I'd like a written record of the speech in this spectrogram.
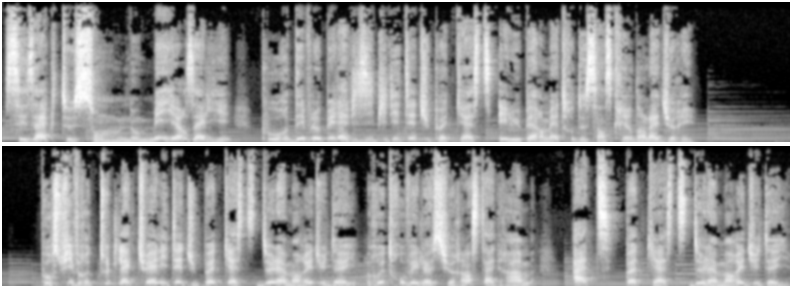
Ces actes sont nos meilleurs alliés pour développer la visibilité du podcast et lui permettre de s'inscrire dans la durée. Pour suivre toute l'actualité du podcast de la mort et du deuil, retrouvez-le sur Instagram, at podcast de la mort et du deuil.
